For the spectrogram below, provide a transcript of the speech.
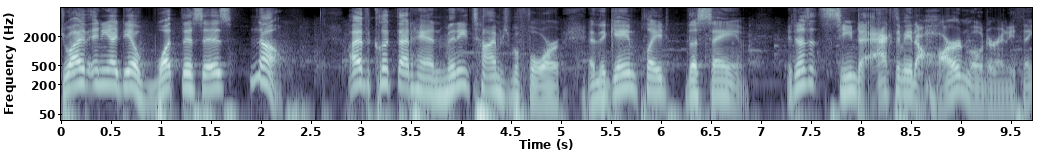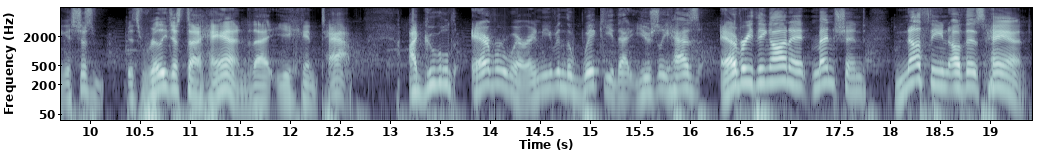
Do I have any idea what this is? No. I have clicked that hand many times before, and the game played the same. It doesn't seem to activate a hard mode or anything. It's just, it's really just a hand that you can tap. I googled everywhere, and even the wiki that usually has everything on it mentioned nothing of this hand.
